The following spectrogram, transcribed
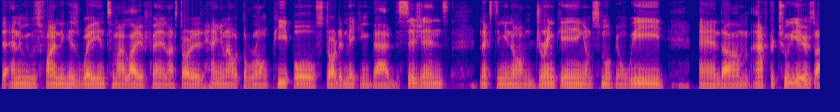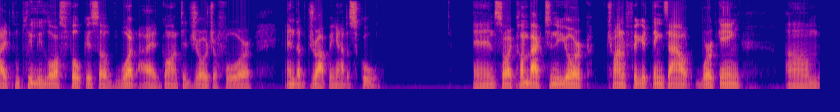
the enemy was finding his way into my life and I started hanging out with the wrong people, started making bad decisions. Next thing you know, I'm drinking, I'm smoking weed, and um, after two years, I had completely lost focus of what I had gone to Georgia for, end up dropping out of school. And so I come back to New York, trying to figure things out, working. Um,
